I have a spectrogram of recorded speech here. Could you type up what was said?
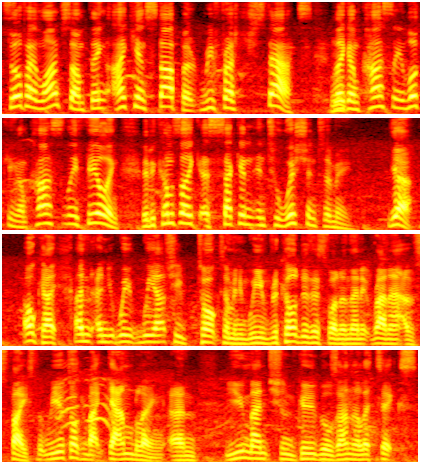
So if I launch something, I can't stop but refresh stats. Mm. Like I'm constantly looking, I'm constantly feeling. It becomes like a second intuition to me. Yeah. Okay. And and we, we actually talked. I mean, we recorded this one and then it ran out of space. But we were talking about gambling, and you mentioned Google's analytics.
